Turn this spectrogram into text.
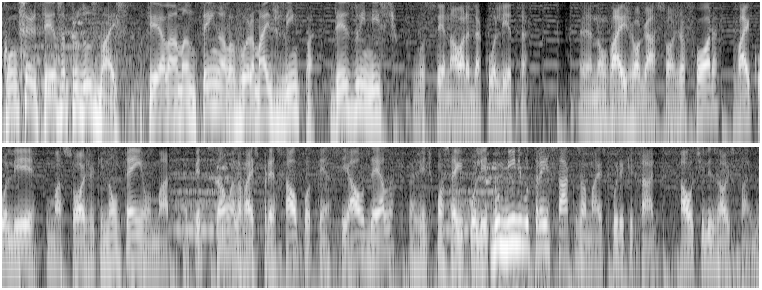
Com certeza produz mais, porque ela mantém a lavoura mais limpa desde o início. Você, na hora da colheita, é, não vai jogar a soja fora, vai colher uma soja que não tem um mato competição, ela vai expressar o potencial dela, a gente consegue colher no mínimo três sacos a mais por hectare ao utilizar o Spider.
